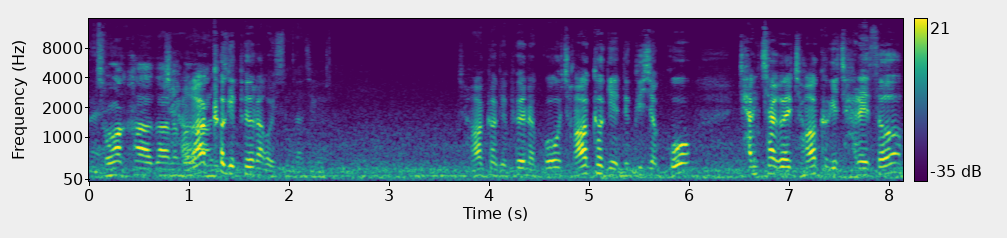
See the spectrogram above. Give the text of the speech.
네. 정확하다는 걸 정확하게 알지. 표현하고 있습니다, 지금. 정확하게 표현했고, 정확하게 느끼셨고, 장착을 정확하게 잘해서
